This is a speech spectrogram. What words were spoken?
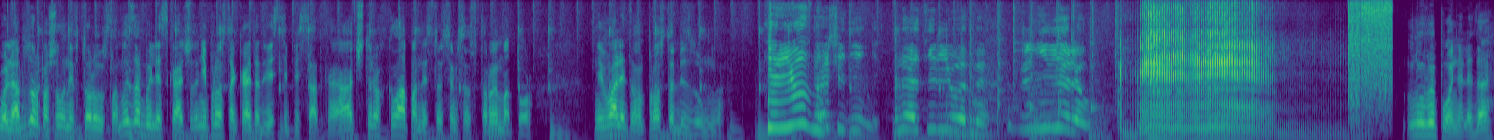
Коля, обзор пошел не в то русло. Мы забыли сказать, что это не просто какая-то 250, а четырехклапанный 172 мотор. И валит он просто безумно. Серьезно? Наши деньги. На, серьезно. Ты не верил. Ну, вы поняли, да?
